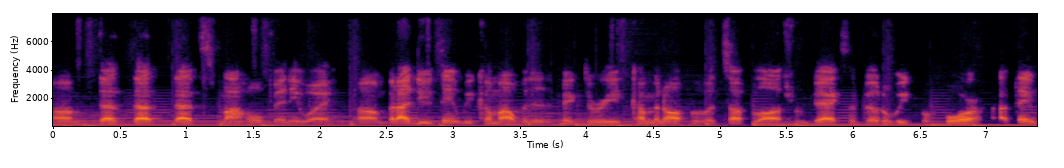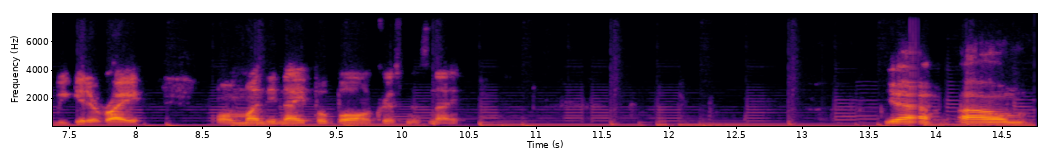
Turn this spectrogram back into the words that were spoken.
Um, that that that's my hope anyway. Um, but I do think we come out with this victory coming off of a tough loss from Jacksonville the week before. I think we get it right on Monday night football on Christmas night. Yeah, um,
